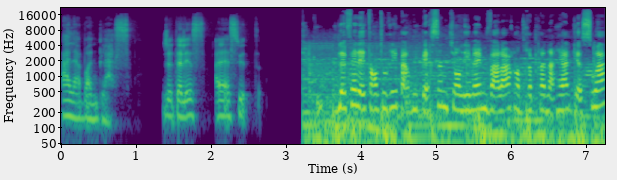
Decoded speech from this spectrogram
à la bonne place. Je te laisse à la suite. Le fait d'être entouré par des personnes qui ont les mêmes valeurs entrepreneuriales que soi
